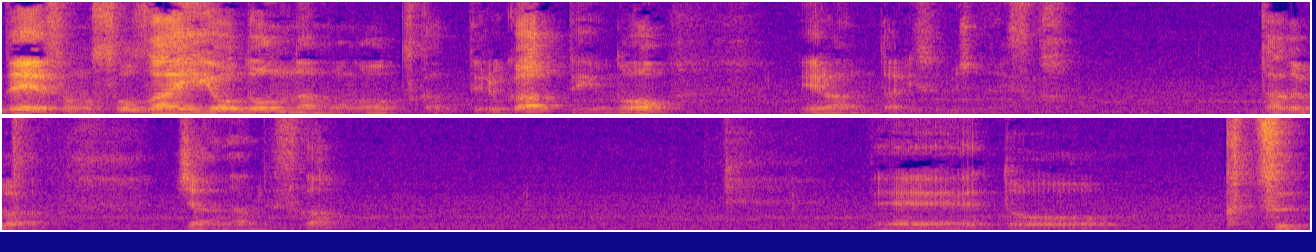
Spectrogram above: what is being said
でその素材をどんなものを使ってるかっていうのを選んだりするじゃないですか。例えばじゃあ何ですか？えー、っと靴？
